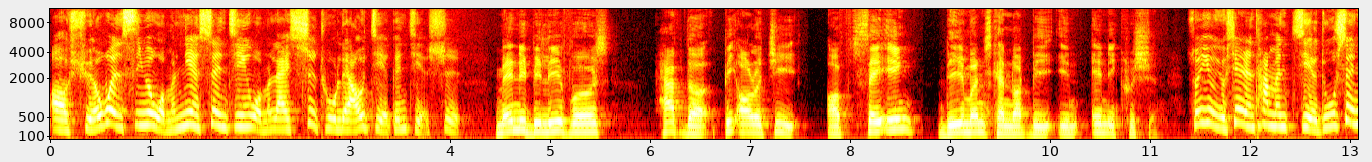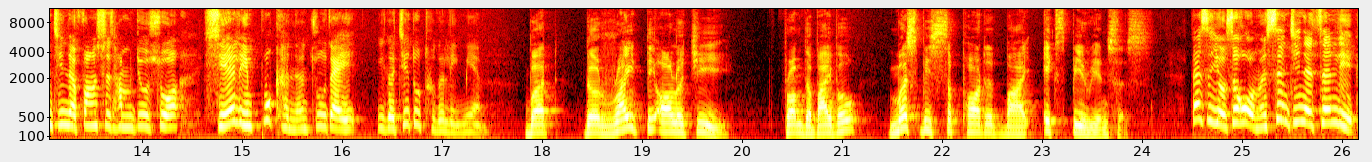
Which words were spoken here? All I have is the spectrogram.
呃学问，是因为我们念圣经，我们来试图了解跟解释。 Many believers have the theology of saying demons cannot be in any Christian. 所以有些人他们解读圣经的方式，他们就说邪灵不可能住在一个基督徒的里面。 But the right theology from the Bible must be supported by experiences. 但是有时候我们圣经的真理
